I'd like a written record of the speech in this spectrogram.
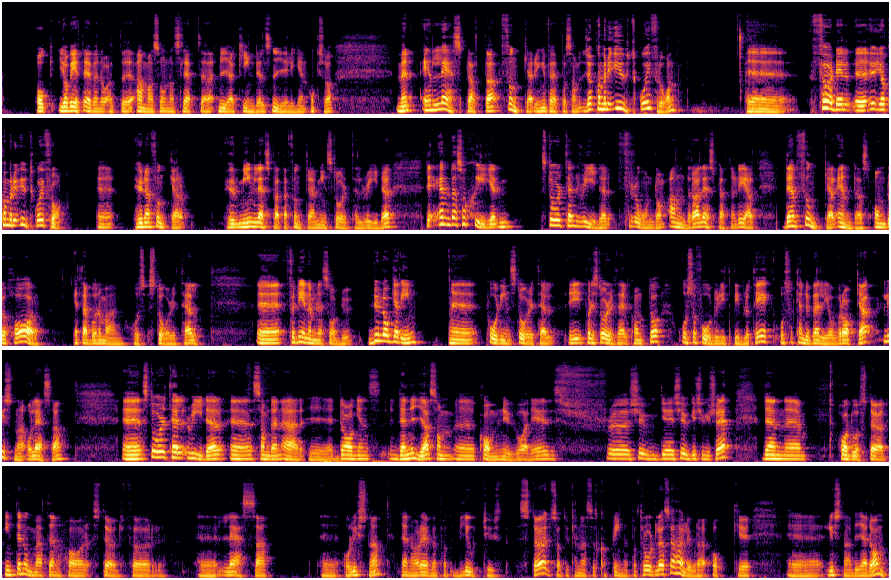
och jag vet även då att eh, Amazon har släppt eh, nya Kindles nyligen också. Men en läsplatta funkar ungefär på samma sätt. Jag kommer att utgå ifrån eh, fördel, eh, jag kommer att utgå ifrån eh, hur den funkar, hur min läsplatta funkar, min Storytel Reader. Det enda som skiljer Storytel Reader från de andra läsplattorna det är att den funkar endast om du har ett abonnemang hos Storytel. Eh, för det är nämligen så du, du loggar in eh, på din Storytel, på ditt Storytel-konto och så får du ditt bibliotek och så kan du välja och vraka, lyssna och läsa. Eh, Storytel Reader eh, som den är i dagens, den nya som eh, kom nu var det 2020-2021. Den eh, har då stöd, inte nog med att den har stöd för eh, läsa eh, och lyssna. Den har även fått Bluetooth-stöd så att du kan alltså koppla in den på trådlösa hörlurar och eh, eh lyssna via dem.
